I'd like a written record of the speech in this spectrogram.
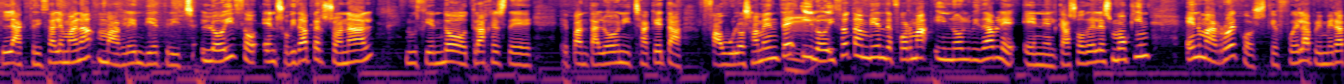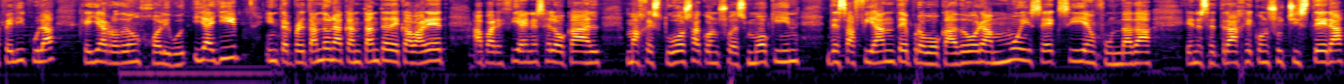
la actriz alemana Marlene Dietrich. Lo hizo en su vida personal, luciendo trajes de eh, pantalón y chaqueta fabulosamente, y lo hizo también de forma inolvidable en el caso del smoking en Marruecos, que fue la primera película que ella rodó en Hollywood. Y allí, interpretando a una cantante de cabaret, aparecía en ese local majestuosa con su smoking, desafiante, provocadora, muy sexy, enfundada en ese traje con su chistera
